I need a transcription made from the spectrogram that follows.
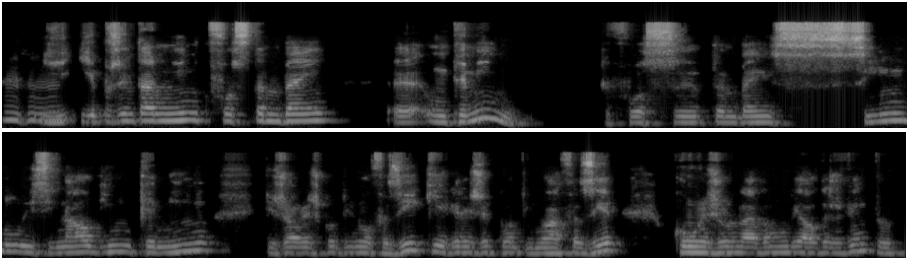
uhum. e, e, apresentar um hino que fosse também uh, um caminho, que fosse também símbolo e sinal de um caminho que os jovens continuam a fazer, que a Igreja continua a fazer com a Jornada Mundial da Juventude.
